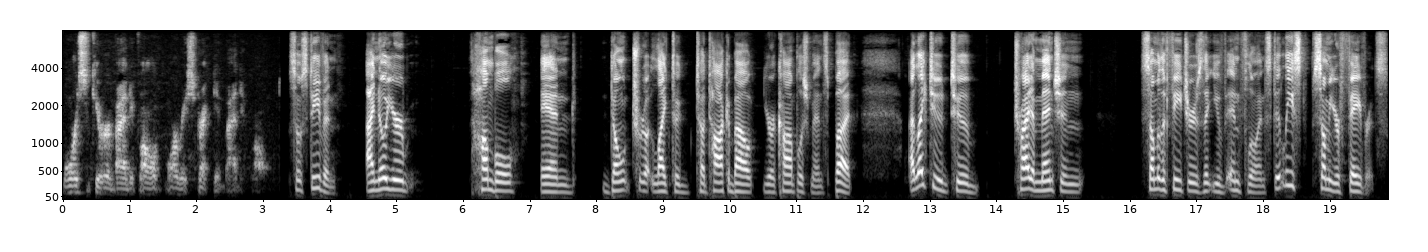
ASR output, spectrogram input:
more secure by default, more restricted by default. So, Stephen, I know you're humble and don't tr- like to, to talk about your accomplishments, but I'd like to to try to mention some of the features that you've influenced, at least some of your favorites.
